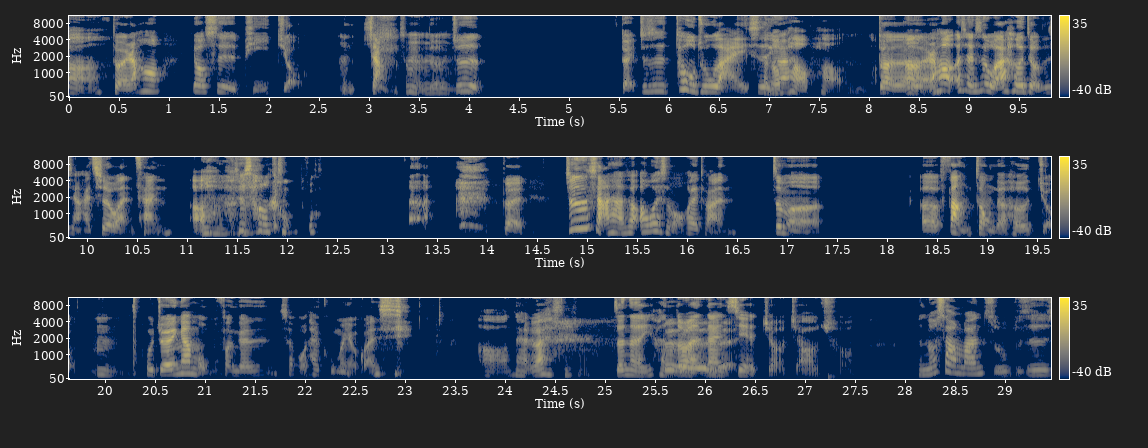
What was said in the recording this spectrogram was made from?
嗯对，然后又是啤酒，很胀什么的，嗯嗯嗯就是对，就是吐出来是很多泡泡。对对对，嗯然后而且是我在喝酒之前还吃了晚餐，哦，就超恐怖。对，就是想想说哦，为什么会突然这么呃放纵的喝酒？嗯我觉得应该某部分跟生活太苦闷有关系。哦，难怪是真的很多人在借酒浇愁。很多上班族不是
